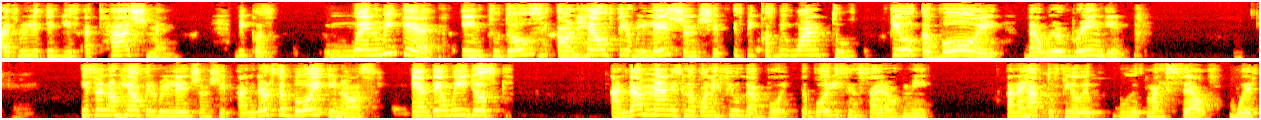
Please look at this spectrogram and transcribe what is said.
I really think is attachment because when we get into those unhealthy relationships, it's because we want to fill a void that we're bringing. It's an unhealthy relationship, and there's a void in us, and then we just, and that man is not going to fill that void. The void is inside of me, and I have to fill it with myself, with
